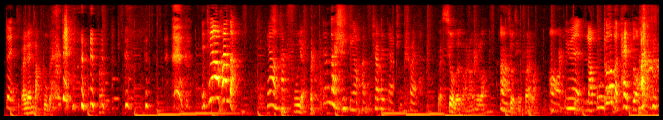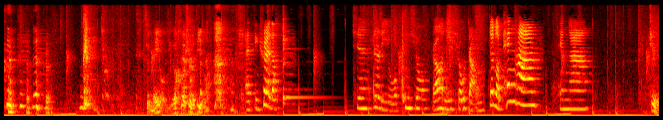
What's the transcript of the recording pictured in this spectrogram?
对，就把脸挡住呗。对也挺好看的，挺好看，敷衍的，真的是挺好看的，稍微点挺帅的。把袖子往上去了，嗯，就挺帅了。哦，因为老公胳膊太短，就没有一个合适的地方。哎，挺帅的。先这里有个喷胸，然后你手掌这个喷啊喷啊，这个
